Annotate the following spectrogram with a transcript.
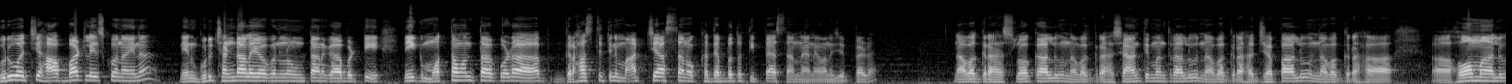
గురువు వచ్చి హాఫ్ బాటిల్ వేసుకొని అయినా నేను గురు చండాల యోగంలో ఉంటాను కాబట్టి నీకు మొత్తం అంతా కూడా గ్రహస్థితిని మార్చేస్తాను ఒక్క దెబ్బతో తిప్పేస్తాను నేను ఏమైనా చెప్పాడా? నవగ్రహ శ్లోకాలు నవగ్రహ శాంతి మంత్రాలు నవగ్రహ జపాలు నవగ్రహ హోమాలు.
